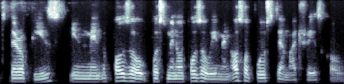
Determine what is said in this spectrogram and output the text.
therapies in menopausal, postmenopausal women also puts them at risk of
